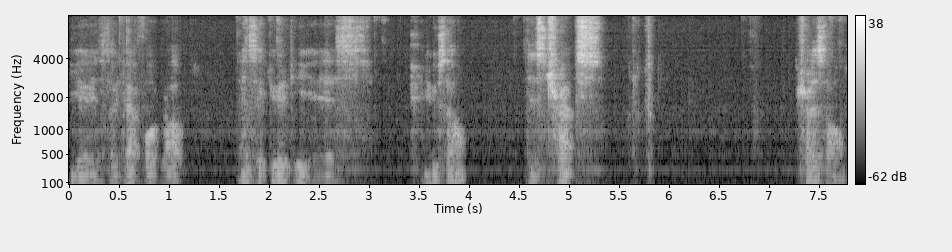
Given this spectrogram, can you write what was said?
here is the default route and security is user is trust trust all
